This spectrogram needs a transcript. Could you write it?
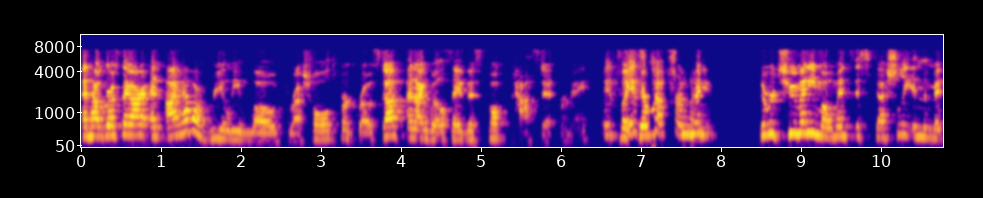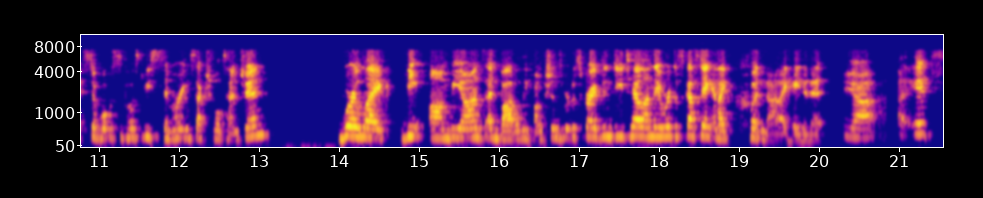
and how gross they are. And I have a really low threshold for gross stuff, and I will say this book passed it for me. it's Like, it's there were tough for Lane. There were too many moments, especially in the midst of what was supposed to be simmering sexual tension, where like the ambiance and bodily functions were described in detail and they were disgusting, and I could not. I hated it. Yeah, it's.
